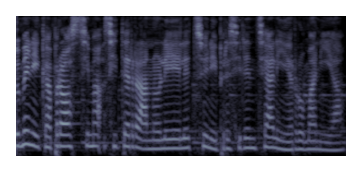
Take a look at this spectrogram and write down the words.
Domenica prossima si terranno le elezioni presidenziali in Romania,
